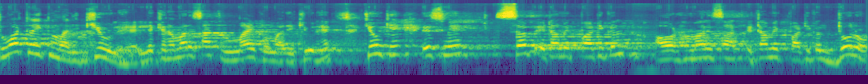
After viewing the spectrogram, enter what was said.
तो वाटर एक मालिक्यूल है, लेकिन हमारे साथ माइक्रो मालिक्यूल है, क्योंकि इसमें सब एटॉमिक पार्टिकल और हमारे साथ एटॉमिक पार्टिकल दोनों,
